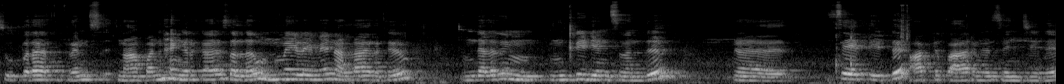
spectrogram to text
சூப்பராக இருக்குது ஃப்ரெண்ட்ஸ் நான் பண்ணேங்கிறக்காக சொல்ல உண்மையிலையுமே நல்லா இருக்குது இந்த அளவு வந்து சேர்த்திட்டு சாப்பிட்டு பாருங்கள் செஞ்சது.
